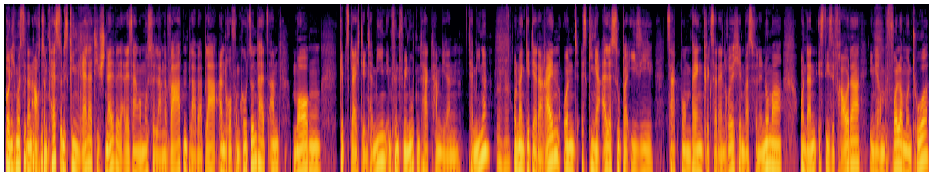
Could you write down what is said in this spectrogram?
und ich musste dann auch zum Test und es ging relativ schnell, weil alle sagen, man muss so lange warten, bla bla bla. Anruf vom Gesundheitsamt, morgen gibt es gleich den Termin. Im Fünf-Minuten-Takt haben die dann Termine und man geht ja da rein und es ging ja alles super easy. Zack, bum, bang, kriegst du dein Röhrchen, was für eine Nummer. Und dann ist diese Frau da in ihrem voller Montur,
